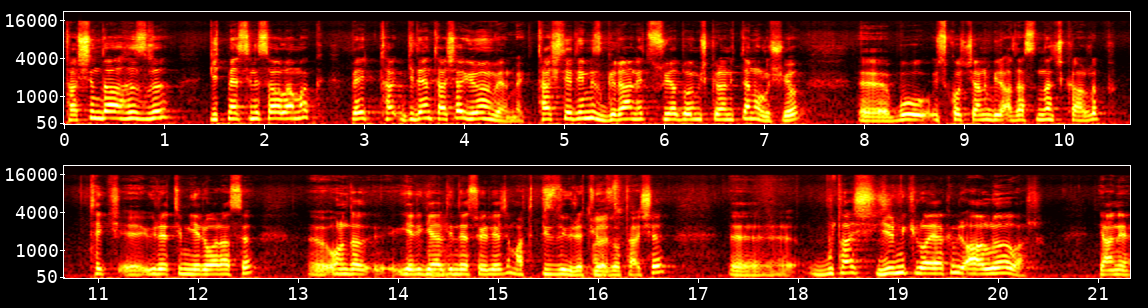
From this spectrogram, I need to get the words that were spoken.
taşın daha hızlı gitmesini sağlamak ve ta, giden taşa yön vermek. Taş dediğimiz granit, suya doymuş granitten oluşuyor. E, bu İskoçya'nın bir adasından çıkarılıp tek e, üretim yeri orası. E, onu da yeri geldiğinde söyleyeceğim. Artık biz de üretiyoruz evet. o taşı. E, bu taş 20 kiloya yakın bir ağırlığı var. Yani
